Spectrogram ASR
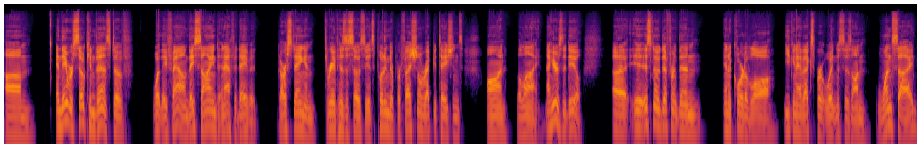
Um, and they were so convinced of what they found, they signed an affidavit. Garstang and three of his associates putting their professional reputations on the line. Now, here's the deal uh, it's no different than in a court of law. You can have expert witnesses on one side,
